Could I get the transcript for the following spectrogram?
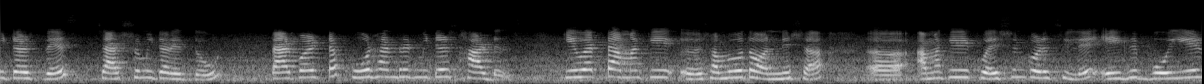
মিটার্স রেস চারশো মিটারের দৌড়। তারপরেরটা ফোর হান্ড্রেড মিটার্স হার্ডেলস কেউ একটা আমাকে সম্ভবত অন্বেষা আমাকে কোয়েশ্চেন করেছিলে, এই যে বইয়ের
